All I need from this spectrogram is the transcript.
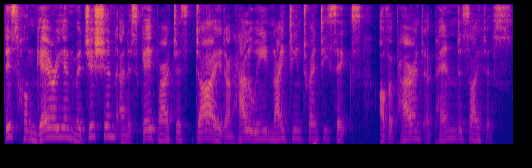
This Hungarian magician and escape artist died on Halloween 1926 of apparent appendicitis.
